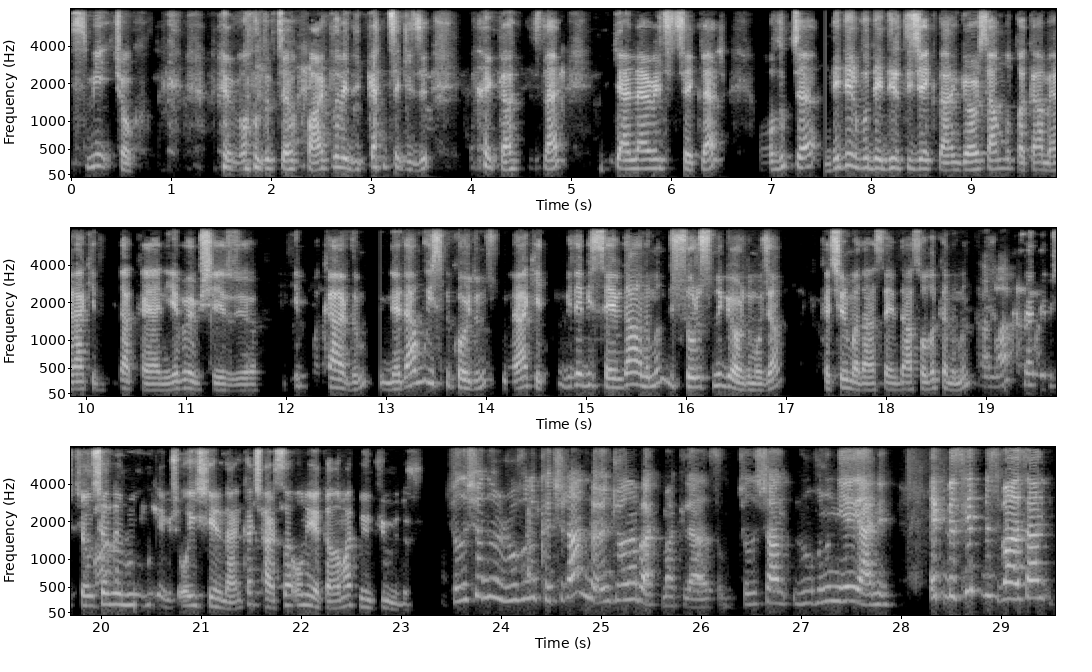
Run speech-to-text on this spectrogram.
ismi çok oldukça farklı ve dikkat çekici. Kaktüsler, dikenler ve çiçekler. Oldukça nedir bu dedirtecek ben görsem mutlaka merak edip bir dakika ya niye böyle bir şey yazıyor deyip bakardım. Neden bu ismi koydunuz merak ettim. Bir de bir Sevda Hanım'ın bir sorusunu gördüm hocam. Kaçırmadan Sevda Solak Hanım'ın. Tamam. Sen demiş çalışanın ruhu demiş o iş yerinden kaçarsa onu yakalamak mümkün müdür? Çalışanın ruhunu kaçıran da önce ona bakmak lazım. Çalışan ruhunu niye yani hepimiz hepimiz bazen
